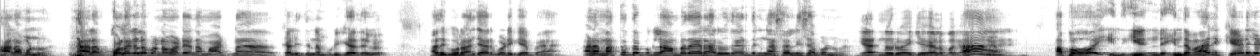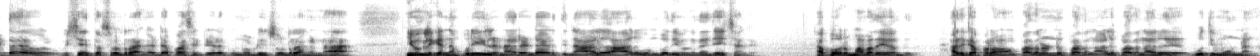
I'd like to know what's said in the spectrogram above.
நான்லாம் பண்ணுவேன். நான்லாம் கொலைகளை பண்ண மாட்டேன். ஏன்னா மாட்டினா களி தின்ன பிடிக்காது. அதுக்கு ஒரு அஞ்சாறு கோடி கேட்பேன். ஆனால் மற்ற தப்புக்கெல்லாம் ஐம்பதாயிரம் அறுபதாயிரத்துக்கு நான் சல்லிஸாக பண்ணுவேன். இரநூறுவாய்க்கே வேலை பார்க்க அப்போது இது இந்த இந்த மாதிரி கேடுகட்ட விஷயத்த சொல்கிறாங்க டெபாசிட் எடுக்கும் அப்படின்னு சொல்கிறாங்கன்னா இவங்களுக்கு என்ன புரியலன்னா ரெண்டாயிரத்தி நாலு ஆறு ஒம்பது இவங்க தான் ஜெயிச்சாங்க. அப்போ ஒரு மமதை வந்தது. அதுக்கப்புறம் பதினொன்று பதினாலு பதினாறு ஊற்றி மூணுனாங்க.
